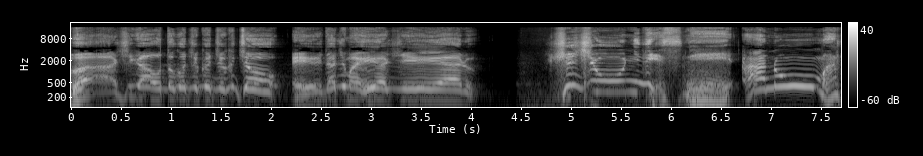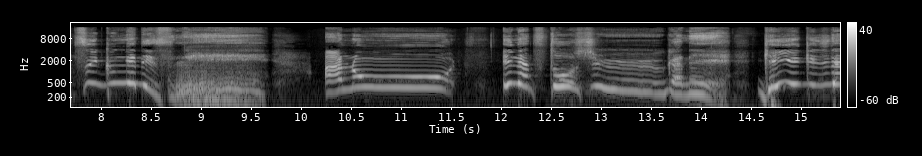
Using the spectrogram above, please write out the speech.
わしが男塾塾長、枝島東ある。非常にですね、あの松井くんがですね、あの江夏投手がね、現役時代、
